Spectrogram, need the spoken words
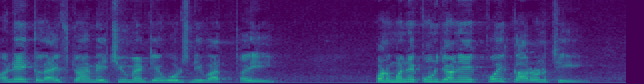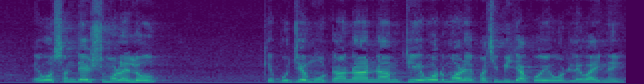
અનેક લાઈફ ટાઈમ એચિવમેન્ટ એવોર્ડ્સની વાત થઈ, પણ મને કોણ જાણે કોઈ કારણથી એવો સંદેશ મળેલો કે પૂજ્ય મોટાના નામથી એવોર્ડ મળે, પછી બીજા કોઈ એવોર્ડ લેવાય નહીં.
